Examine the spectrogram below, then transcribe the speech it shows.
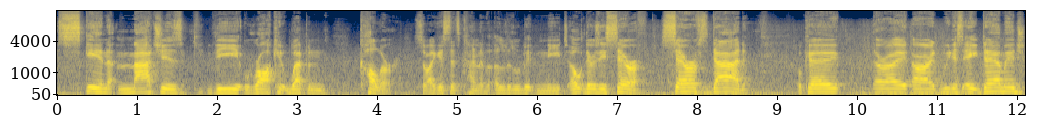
skin matches the rocket weapon color. So I guess that's kind of a little bit neat. Oh, there's a Seraph. Seraph's dad. Okay. Alright, alright. We just ate damage.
